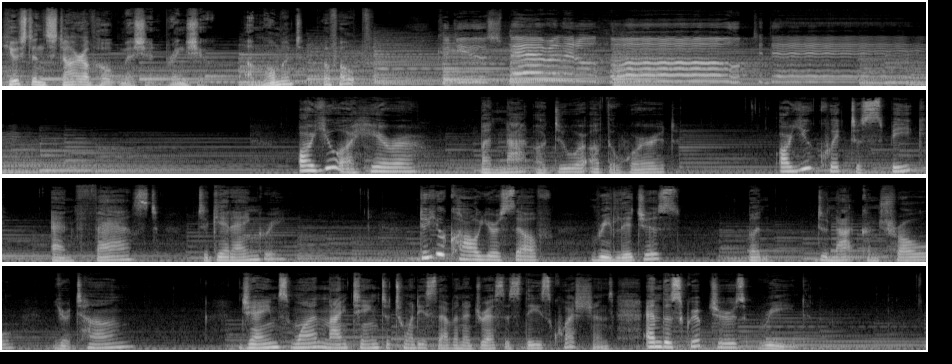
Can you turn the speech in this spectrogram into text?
Houston Star of Hope Mission brings you a moment of hope. Could you spare a little hope today? Are you a hearer but not a doer of the word? Are you quick to speak and fast to get angry? Do you call yourself religious but do not control your tongue? James 1 19 to 27 addresses these questions, and the scriptures read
